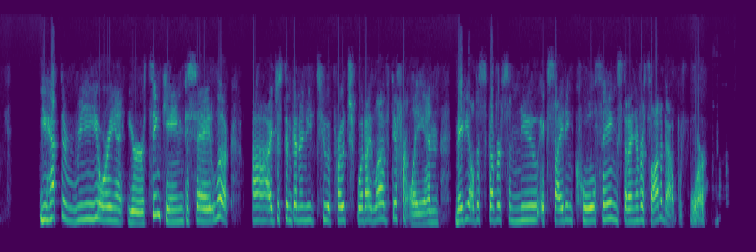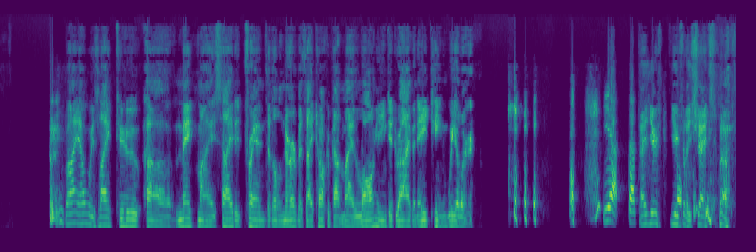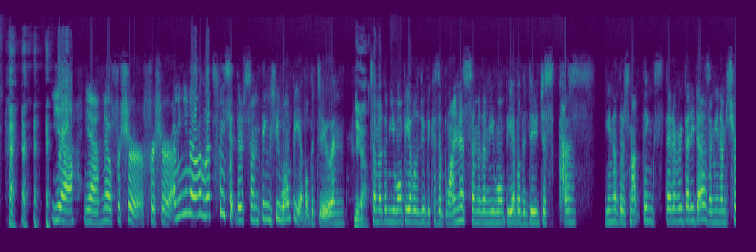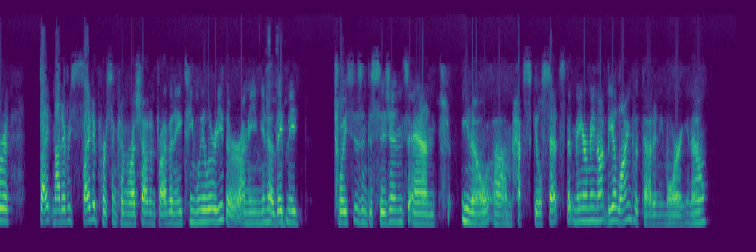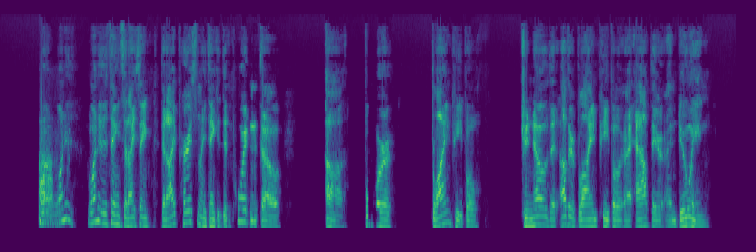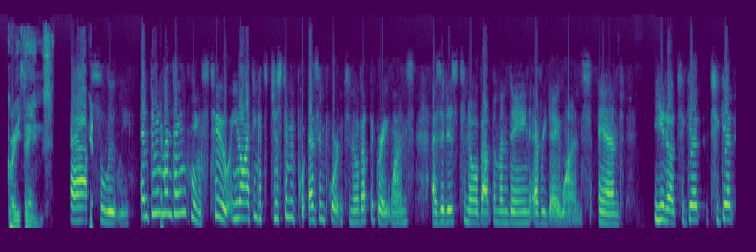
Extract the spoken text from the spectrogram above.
you have to reorient your thinking to say, look, uh, I just am going to need to approach what I love differently. And maybe I'll discover some new, exciting, cool things that I never thought about before. well, I always like to uh, make my sighted friends a little nervous. I talk about my longing to drive an 18 wheeler. yeah, that's. I usually say stuff. Yeah, yeah, no, for sure, for sure. I mean, you know, let's face it, there's some things you won't be able to do. And yeah. some of them you won't be able to do because of blindness. Some of them you won't be able to do just because, you know, there's not things that everybody does. I mean, I'm sure sight not every sighted person can rush out and drive an 18 wheeler either i mean you know they've made choices and decisions and you know um, have skill sets that may or may not be aligned with that anymore you know well, um, one of one of the things that i think that i personally think is important though uh, for blind people to know that other blind people are out there and doing great things Absolutely. And doing mundane things too. You know, I think it's just as important to know about the great ones as it is to know about the mundane, everyday ones. And, you know, to get, to get,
